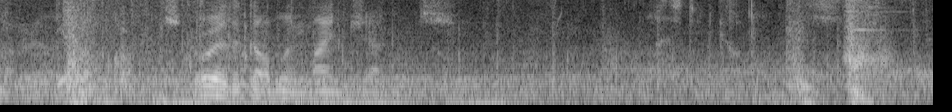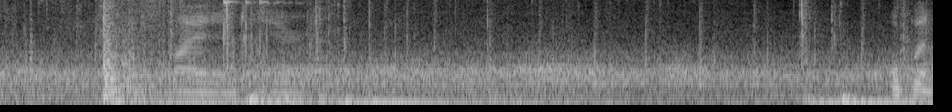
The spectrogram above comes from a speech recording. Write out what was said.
Not really. Destroy the goblin mine shafts. Blasted goblins. Mine into here. Open.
